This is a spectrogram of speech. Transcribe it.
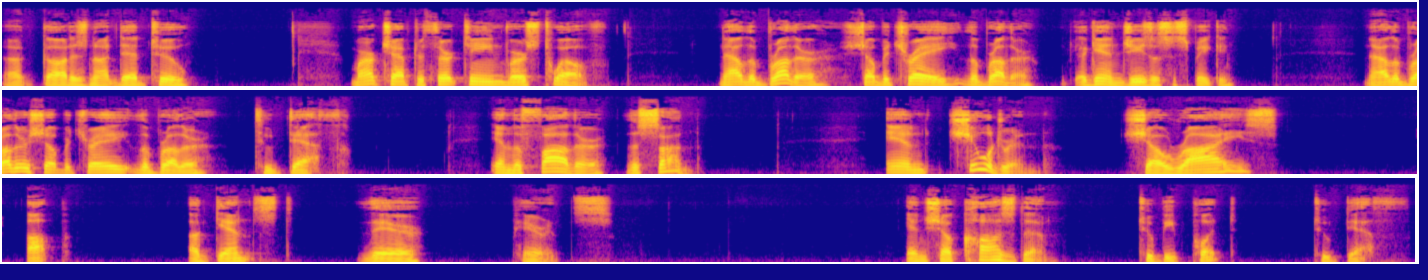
uh, God is Not Dead 2. Mark chapter 13, verse 12. Now the brother shall betray the brother Again, Jesus is speaking. Now the brother shall betray the brother to death, and the father the son. And children shall rise up against their parents and shall cause them to be put to death.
